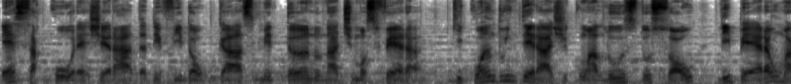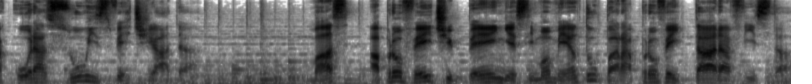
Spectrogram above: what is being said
Essa cor é gerada devido ao gás metano na atmosfera, que quando interage com a luz do Sol, libera uma cor azul esverdeada. Mas aproveite bem esse momento para aproveitar a vista.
